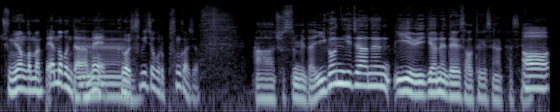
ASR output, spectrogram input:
중요한 것만 빼먹은 다음에 음. 그걸 수비적으로 푼 거죠. 아, 좋습니다. 이건 기자는 이 의견에 대해서 어떻게 생각하세요? 어,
